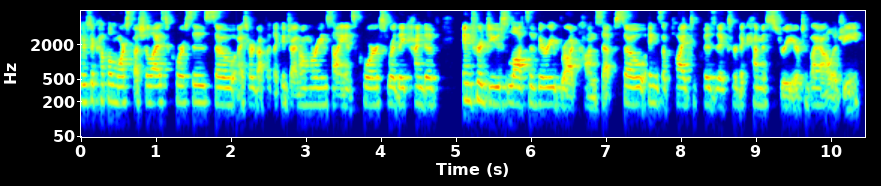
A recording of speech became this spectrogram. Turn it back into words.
There's a couple more specialized courses. So I started off with like a general marine science course where they kind of introduce lots of very broad concepts. So things applied to physics or to chemistry or to biology.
